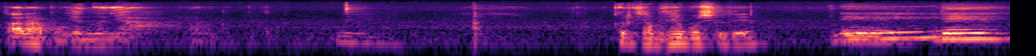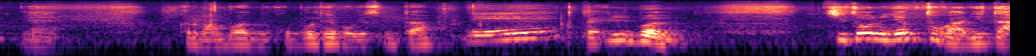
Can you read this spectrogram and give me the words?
따라 보겠느냐라는 겁니다. 네. 그렇게 한번 해보실래요? 네. 네. 네. 그럼 한번 공부를 해보겠습니다. 네. 자, 1번. 지도는 영토가 아니다.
